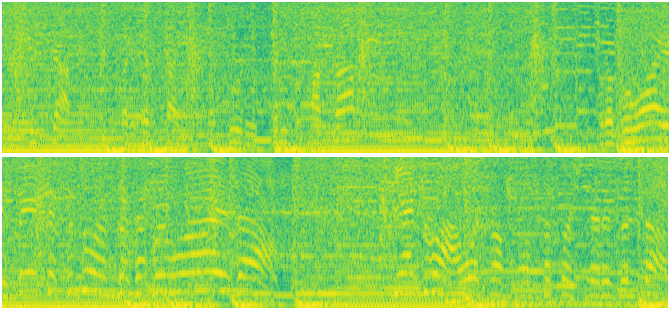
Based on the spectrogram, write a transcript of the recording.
60 передостатньому турі три смака. Пробиває, здається, Сидоренко забиває, да. 5-2, ось вам остаточний результат.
